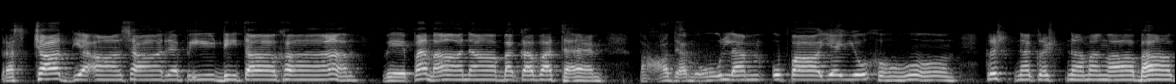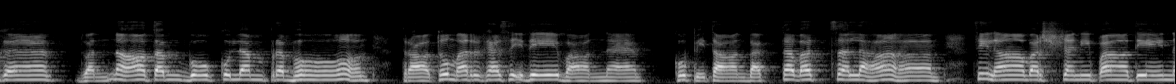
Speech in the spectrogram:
प्रश्चाद्य आशारपीडिताः। वेपमाना भगवत पादमूलम् उपाययुः। कृष्ण कृष्ण महाभाग द्वन्नाथं गोकुलं प्रभो त्रातुमर्हसि देवान्न कुपितान् भक्तवत्सला शिलावर्षनिपातेन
